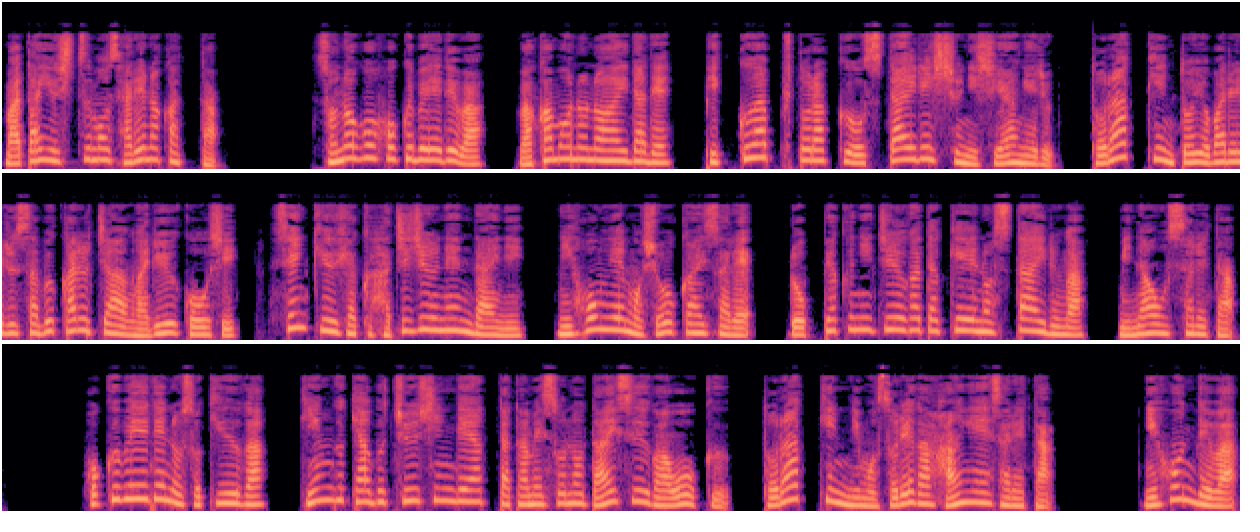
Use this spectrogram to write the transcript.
また輸出もされなかった。その後北米では若者の間でピックアップトラックをスタイリッシュに仕上げるトラッキンと呼ばれるサブカルチャーが流行し、1980年代に日本へも紹介され、620型系のスタイルが見直された。北米での訴求がキングキャブ中心であったためその台数が多く、トラッキンにもそれが反映された。日本では、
